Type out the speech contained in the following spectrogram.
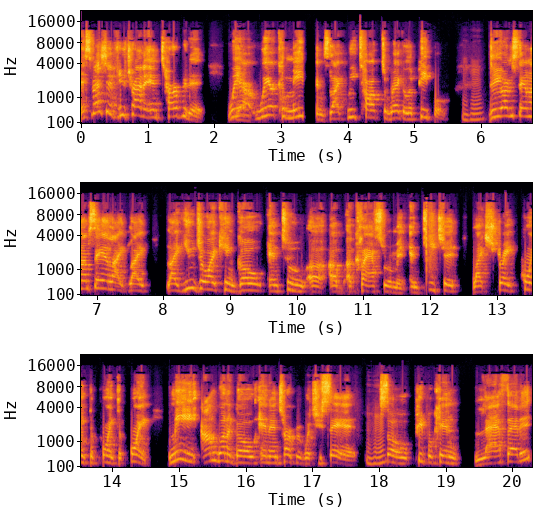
especially if you're trying to interpret it. We yeah. are we're comedians, like we talk to regular people. Mm-hmm. Do you understand what I'm saying? Like like like you, Joy, can go into a, a, a classroom and, and teach it like straight point to point to point. Me, I'm going to go and interpret what you said mm-hmm. so people can laugh at it.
